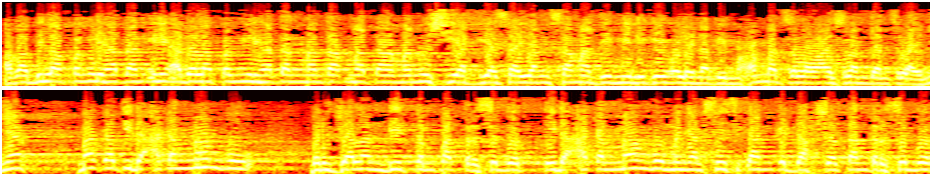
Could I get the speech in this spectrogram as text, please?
Apabila penglihatan ini adalah penglihatan mata-mata manusia biasa yang sama dimiliki oleh Nabi Muhammad SAW dan selainnya, maka tidak akan mampu berjalan di tempat tersebut, tidak akan mampu menyaksikan kedahsyatan tersebut,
